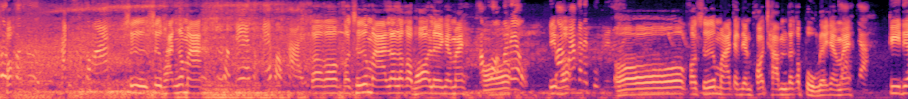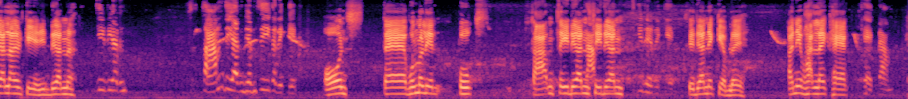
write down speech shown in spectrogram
ต้นเพราะก็ซื้อพันธุ์ซื้อเข้ามาซื้อซื้อพันธุ์เข้ามาซื้อถังแอร์ถังแอร์พอขาย ก็ก็ก็ซื้อมาแล้วแล้วก็เพาะเลยใช่ไหมเขาบอกมาแล้วนี่มาเพาะมาก็เลยปลูกเลยเลยอ๋อเขาซื้อมาจากเดือนเพาะชำแล้วก็ปลูกเลยใช่ไหมจ้ะกี่เดือนแล้วกี่เดือนนะกี่เดือนสามเดือนเดือนสี่ก็ได้เก็บโอ้แต่ผลผลิตปลูกสามสี่เดือนสี่เดือนกี่เดือนได้เก็บสี่เดือนได้เก็บเลย อันนี้พันธุ์อะไรแขกแขกดแข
